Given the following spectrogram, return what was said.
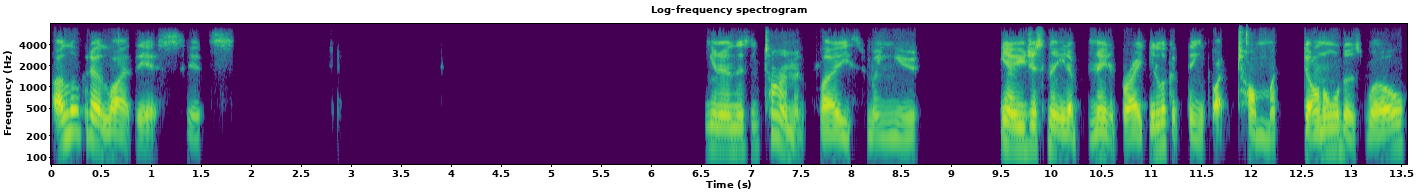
I look at it like this: it's you know, there's a time and place when you, you know, you just need a need a break. You look at things like Tom MacDonald as well,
